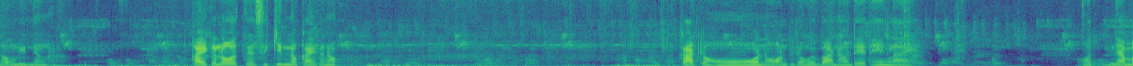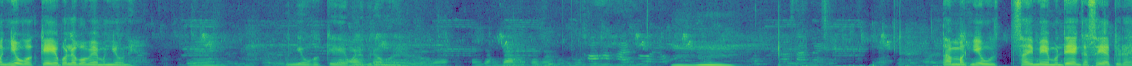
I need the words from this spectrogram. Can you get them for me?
น้องลินยังนะไก่ก็รอดแต่สิกินเนาะไก่ก็เนาะากาศก็ฮ้อนฮ้อนพี่น้องเอ้ยบ้านเฮาแดดแห้งหลายฮอดยามบางเหี่ยวก็แก่บ่แล้วบ่แม่นบางเหี่ยวนี่อืมบางเหี่ยวก็แก่บ่แล้วพี่น้องเอ้ยต้องอยากจ้างก็ว่าอืมตำบักเหี่ยวใส่แม่มดแดงก็แซ่บอยู่ได้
